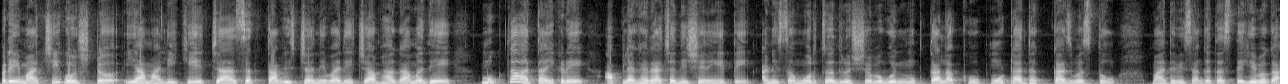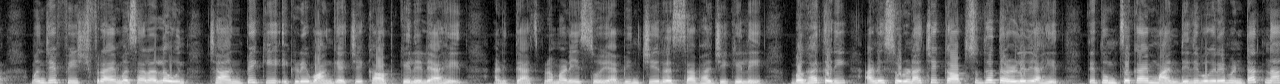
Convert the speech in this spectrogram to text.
प्रेमाची गोष्ट या मालिकेच्या सत्तावीस जानेवारीच्या भागामध्ये मुक्ता आता इकडे आपल्या घराच्या दिशेने येते आणि समोरचं दृश्य बघून मुक्ताला खूप मोठा धक्काच बसतो. माधवी सांगत असते हे बघा म्हणजे फिश फ्राय मसाला लावून छानपैकी इकडे वांग्याचे काप केलेले आहेत आणि त्याचप्रमाणे सोयाबीनची रस्सा भाजी केले. बघा तरी आणि सुरणाचे काप सुद्धा तळलेले आहेत. ते तुमचं काय मांदेली वगैरे म्हणतात ना?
